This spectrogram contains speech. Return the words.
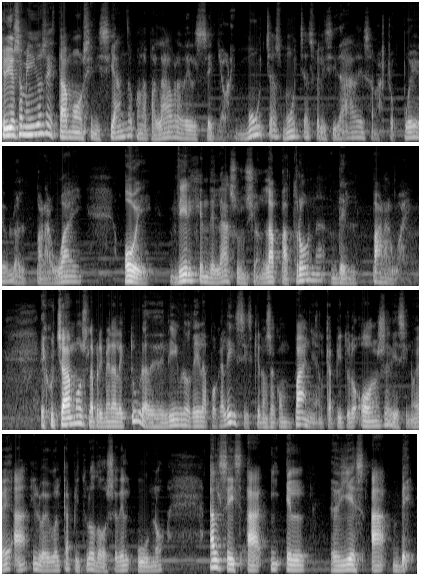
Queridos amigos, estamos iniciando con la palabra del Señor. Muchas, muchas felicidades a nuestro pueblo, al Paraguay. Hoy, Virgen de la Asunción, la patrona del Paraguay. Escuchamos la primera lectura desde el libro del Apocalipsis que nos acompaña, el capítulo 11, 19a y luego el capítulo 12 del 1 al 6a y el 10ab.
